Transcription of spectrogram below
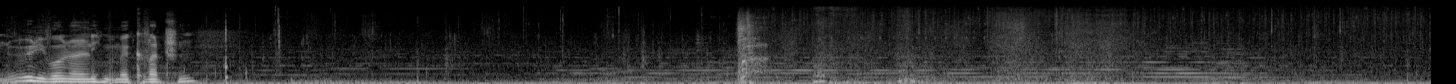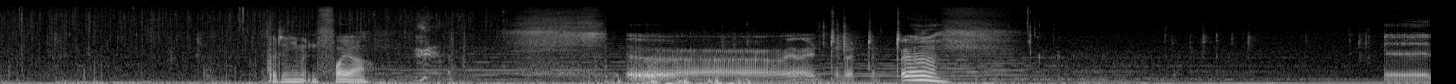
nö, die wollen alle nicht mit mir quatschen. Sollte hier mit einem Feuer. Äh,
